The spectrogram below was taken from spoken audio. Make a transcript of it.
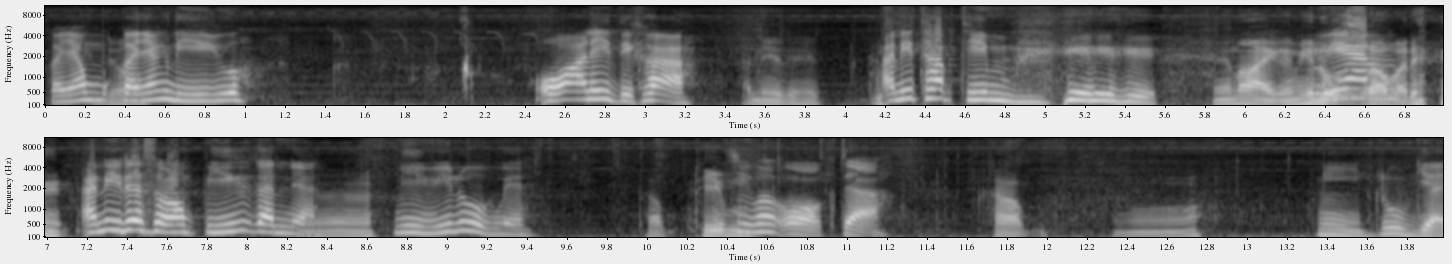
ก็ยังเดี๋ยว ก็ยังดีอยู่อ๋ออันนี้ติค่ะ อันนี้เลยอันนี้ทับทิม น้อยๆก็มีลูกแม่นเราไปได้อันนี้ได้สองปีคือกันเนี่ยเออนี่มีลูกเนี่ยครับทิมที่มันออกจ้ะครับอ๋อนี่ลูกใหญ่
